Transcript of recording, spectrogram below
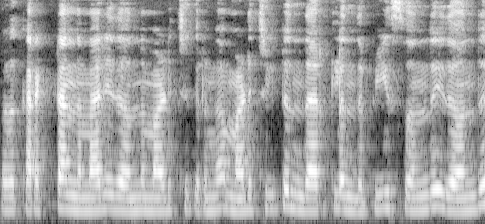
அது கரெக்டாக அந்த மாதிரி இதை வந்து மடிச்சுக்கிறோங்க மடிச்சுக்கிட்டு இந்த இடத்துல இந்த பீஸ் வந்து இதை வந்து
